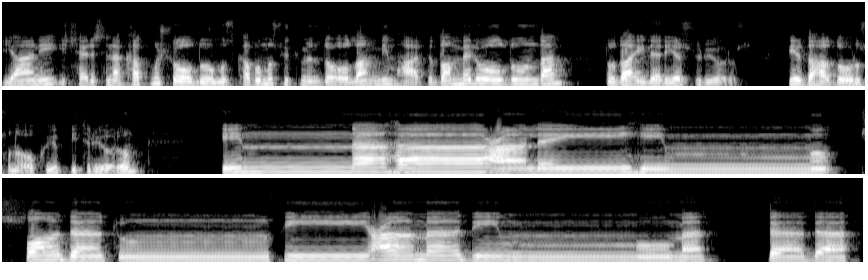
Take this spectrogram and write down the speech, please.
yani içerisine katmış olduğumuz kabımız hükmünde olan mim harfi dammeli olduğundan dudağı ileriye sürüyoruz. Bir daha doğrusunu okuyup bitiriyorum. İnneha aleyhim صدة في عمد ممتده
